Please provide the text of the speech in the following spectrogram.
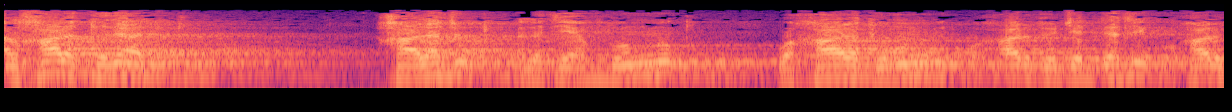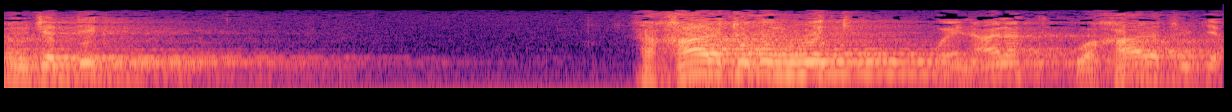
الخالة كذلك. خالتك التي هي أمك وخالة أمك وخالة جدتك وخالة جدك. فخالة أمك وإن علت وخالة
